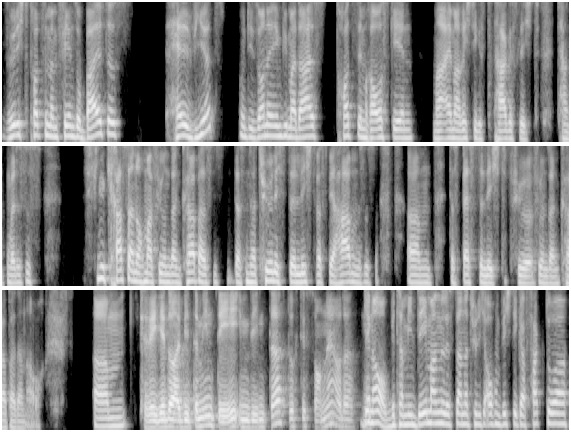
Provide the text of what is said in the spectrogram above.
würde ich trotzdem empfehlen, sobald es hell wird und die Sonne irgendwie mal da ist, trotzdem rausgehen, mal einmal richtiges Tageslicht tanken, weil das ist viel krasser nochmal für unseren Körper. Es ist das natürlichste Licht, was wir haben. Es ist ähm, das beste Licht für, für unseren Körper dann auch. Ähm, Kriege ich da Vitamin D im Winter durch die Sonne? Oder genau, Vitamin D-Mangel ist dann natürlich auch ein wichtiger Faktor.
